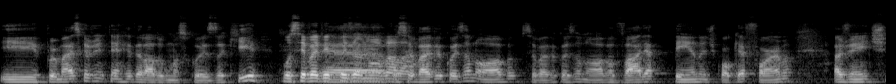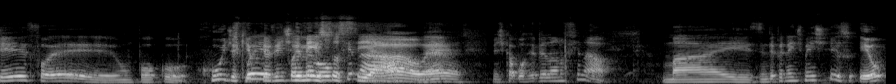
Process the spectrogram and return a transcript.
E por mais que a gente tenha revelado algumas coisas aqui, Você vai ver É, coisa nova Você lá. vai ver coisa nova, você vai ver coisa nova, vale a pena de qualquer forma. A gente foi um pouco rude aqui, foi, porque a gente foi meio social, final, né? é. A gente acabou revelando o final. Mas, independentemente disso, eu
